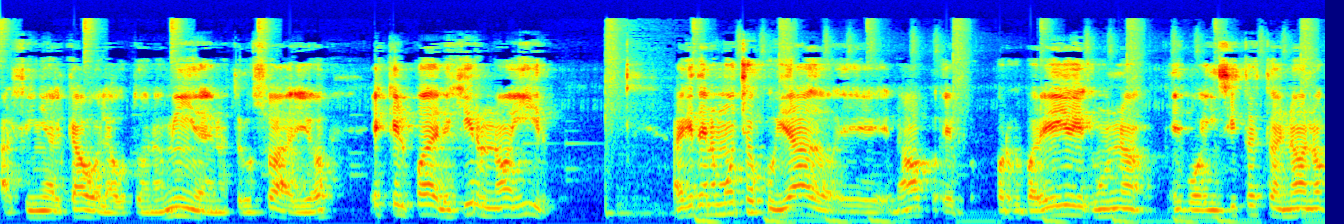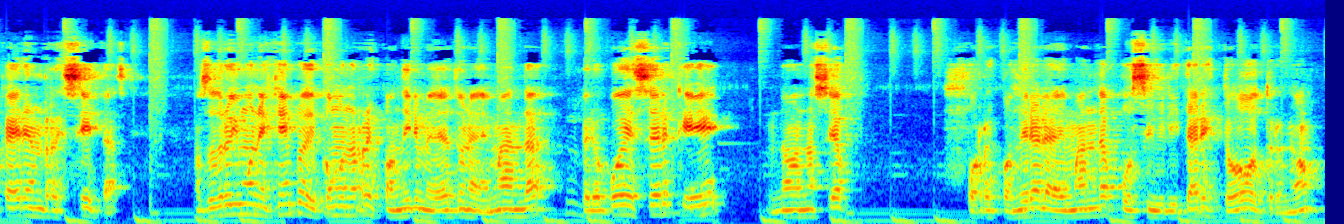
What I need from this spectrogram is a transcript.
al fin y al cabo la autonomía de nuestro usuario, es que él pueda elegir no ir. Hay que tener mucho cuidado, eh, ¿no? Eh, porque por ello uno, insisto esto de no, no caer en recetas. Nosotros vimos un ejemplo de cómo no responder inmediatamente a una demanda, pero puede ser que no, no sea por responder a la demanda posibilitar esto otro, ¿no?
